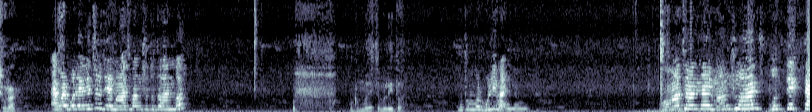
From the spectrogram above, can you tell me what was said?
ঝোলা? একবার বলে গেছো যে মাছ মাংস দুটো আনব? কুটুম্ব যাচ্ছে বলি তো। কুটুম্বর গুলি মারি আমি। মাছ আন নাই মাংস আন প্রত্যেকটা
